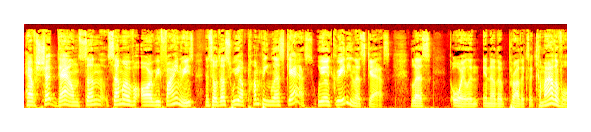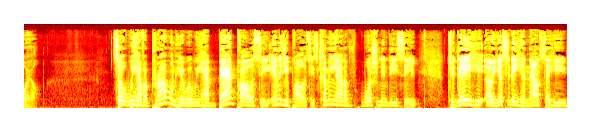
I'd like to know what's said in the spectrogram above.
have shut down some some of our refineries, and so thus we are pumping less gas. We are creating less gas, less oil, and, and other products that come out of oil. So we have a problem here where we have bad policy, energy policies coming out of Washington D.C. Today, he, uh, yesterday, he announced that he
